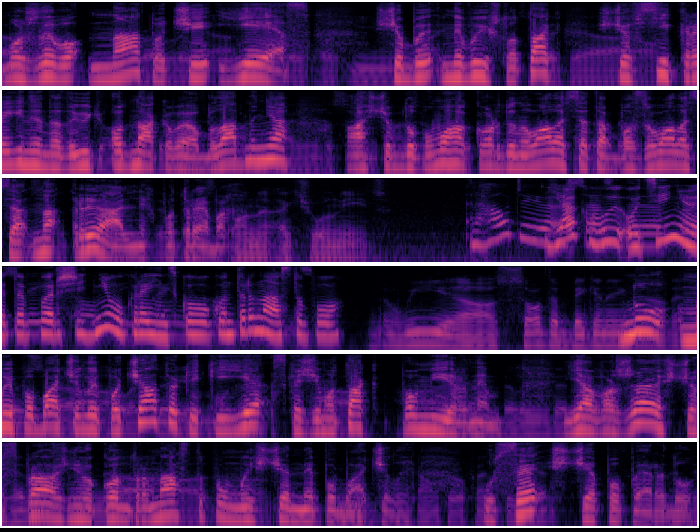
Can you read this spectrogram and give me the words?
можливо, НАТО чи ЄС, щоби не вийшло так, що всі країни надають однакове обладнання, а щоб допомога координувалася та базувалася на реальних потребах. Як ви оцінюєте перші дні українського контрнаступу? Ну, ми побачили початок, який є, скажімо так, помірним. Я вважаю, що справжнього контрнаступу ми ще не побачили. Усе ще попереду.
